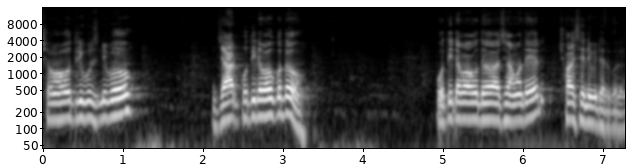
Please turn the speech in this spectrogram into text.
সমবাহু ত্রিভুজ নিব। যার প্রতিটা বাহু কত? প্রতিটা বাহু দেওয়া আছে আমাদের ছয় সেন্টিমিটার করে।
